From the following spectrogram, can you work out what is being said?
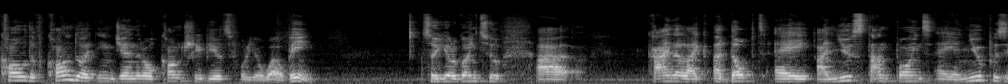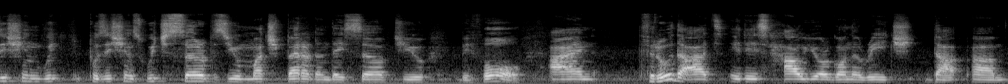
code of conduit in general contributes for your well-being. So you're going to uh, kind of like adopt a, a new standpoint, a, a new position, which, positions which serves you much better than they served you before. And through that, it is how you're going to reach that um,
